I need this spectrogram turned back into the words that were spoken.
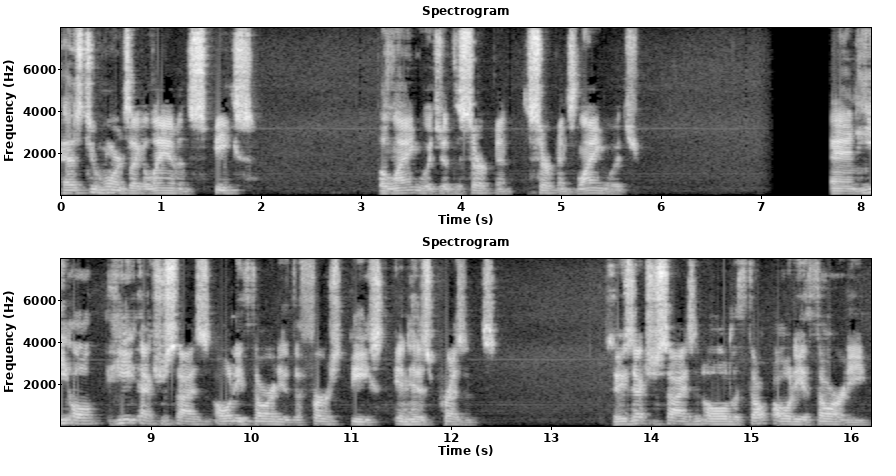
has two horns like a lamb and speaks the language of the serpent, serpent's language and he all he exercises all the authority of the first beast in his presence. So he's exercising all the th- all the authority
